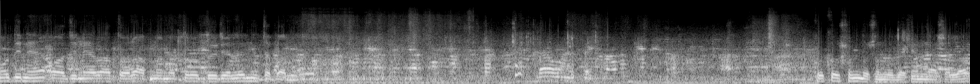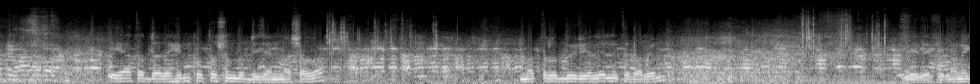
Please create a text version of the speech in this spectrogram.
মদিনের অরিজিনাল আতর, আপনার মাত্র দুই রেলে নিতে পারবেন। কত সুন্দর সুন্দর দেখেন মাশাল্লাহ এই আতরটা দেখেন কত সুন্দর ডিজাইন মাশাল্লাহ মাত্র দুই রিয়ালে নিতে পারবেন। এই দেখেন অনেক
